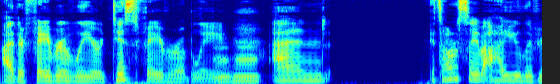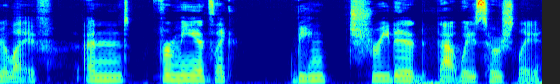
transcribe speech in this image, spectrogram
either favorably or disfavorably. Mhm. And it's honestly about how you live your life. And for me, it's like being treated that way socially.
